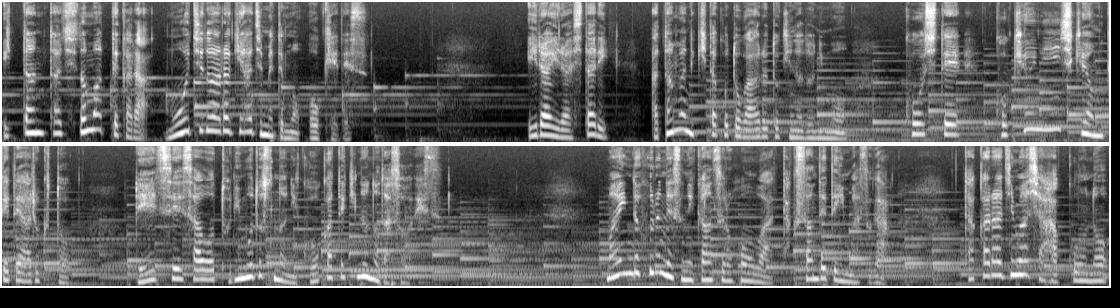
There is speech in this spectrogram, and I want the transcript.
一旦立ち止まってからもう一度歩き始めても OK です。イライラしたり頭にきたことがある時などにもこうして呼吸に意識を向けて歩くと冷静さを取り戻すのに効果的なのだそうです。マインドフルネスに関する本はたくさん出ていますが宝島社発行の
